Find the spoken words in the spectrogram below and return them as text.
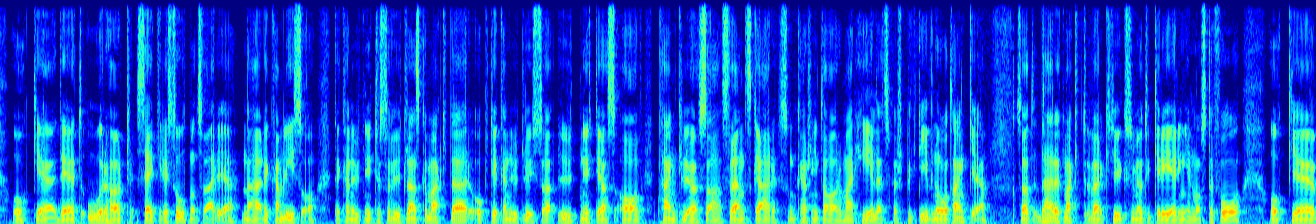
Och eh, det är ett oerhört säkerhetshot mot Sverige när det kan bli så. Det kan utnyttjas av utländska makter och det kan utlysa, utnyttjas av tanklösa svenskar som kanske inte har de här helhetsperspektiven i åtanke. Så att det här är ett maktverktyg som jag tycker regeringen måste få och eh,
